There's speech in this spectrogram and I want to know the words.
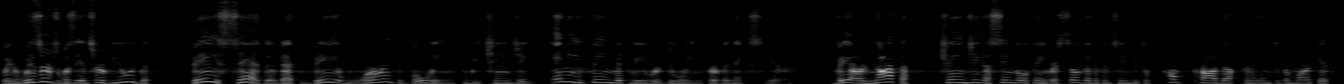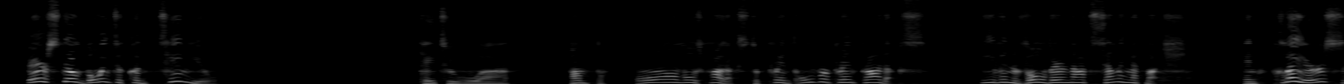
when Wizards was interviewed, they said that they weren't going to be changing anything that they were doing for the next year. They are not changing a single thing. They're still going to continue to pump product into the market. They're still going to continue okay, to uh, pump all those products, to print, overprint products, even though they're not selling that much. And players,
